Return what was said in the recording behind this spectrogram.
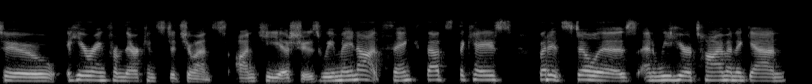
to hearing from their constituents on key issues. We may not think that's the case, but it still is. And we hear time and again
